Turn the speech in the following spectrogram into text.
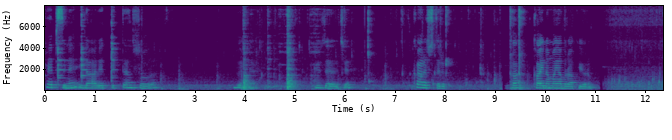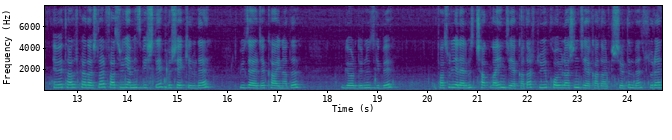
Hepsini ilave ettikten sonra böyle güzelce karıştırıp kaynamaya bırakıyorum. Evet arkadaşlar fasulyemiz pişti. Bu şekilde güzelce kaynadı. Gördüğünüz gibi fasulyelerimiz çatlayıncaya kadar, suyu koyulaşıncaya kadar pişirdim ben. Süre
